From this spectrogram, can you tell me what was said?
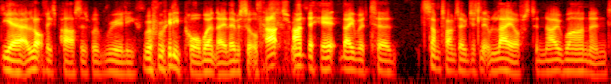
yeah, a lot of his passes were really were really poor, weren't they? They were sort of Touch. under hit. They were to sometimes they were just little layoffs to no one, and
